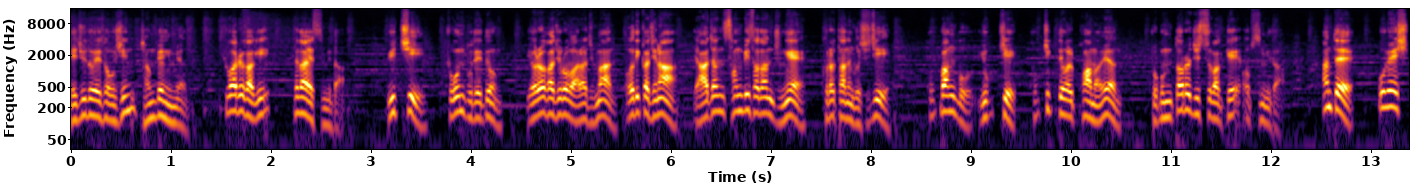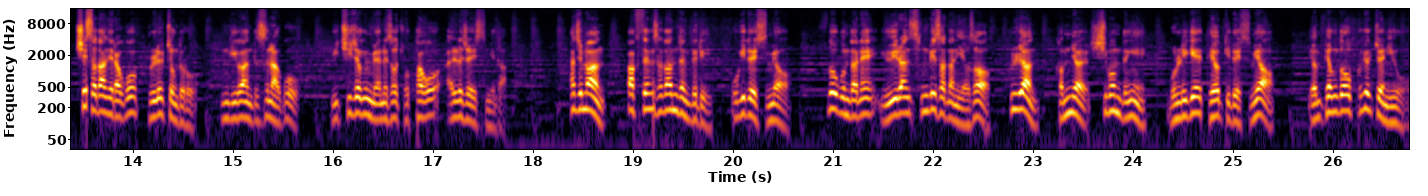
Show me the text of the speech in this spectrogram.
제주도에서 오신 장병이면 휴가를 가기 편하였습니다. 위치, 좋은 부대 등 여러 가지로 말하지만 어디까지나 야전 상비사단 중에 그렇다는 것이지 국방부, 육직, 국직 등을 포함하면 조금 떨어질 수밖에 없습니다. 한때 꿈의 17사단이라고 불릴 정도로 군기가 느슨하고 위치적인 면에서 좋다고 알려져 있습니다. 하지만 빡센 사단장들이 오기도 했으며 수도군단의 유일한 승비사단이어서 훈련, 검열, 시범 등이 몰리게 되었기도 했으며 연평도 포격전 이후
